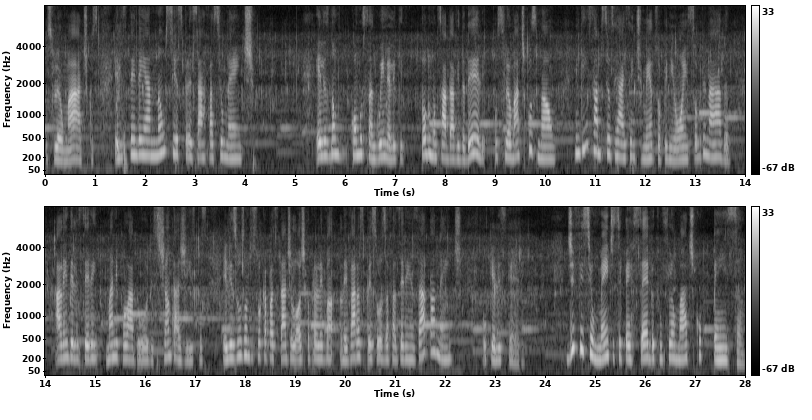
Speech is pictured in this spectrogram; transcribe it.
Os fleumáticos, eles tendem a não se expressar facilmente eles não, como o sanguíneo ali que todo mundo sabe da vida dele, os fleumáticos não. Ninguém sabe seus reais sentimentos, opiniões sobre nada. Além deles serem manipuladores, chantagistas, eles usam de sua capacidade lógica para levar, levar as pessoas a fazerem exatamente o que eles querem. Dificilmente se percebe o que um fleumático pensa,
